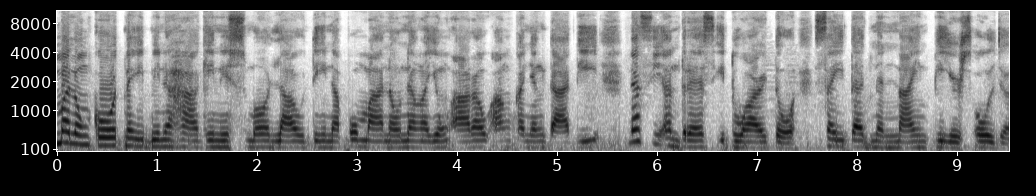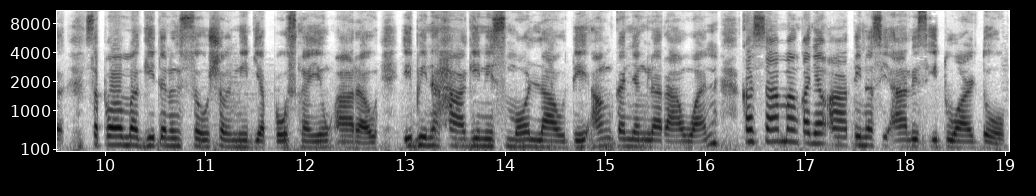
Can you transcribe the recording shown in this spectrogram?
Malungkot na ibinahagi ni Small Laude na pumanaw na ngayong araw ang kanyang daddy na si Andres Eduardo sa edad na 90 years old. Sa pamamagitan ng social media post ngayong araw, ibinahagi ni Small Laude ang kanyang larawan kasama ang kanyang ate na si Alice Eduardo.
